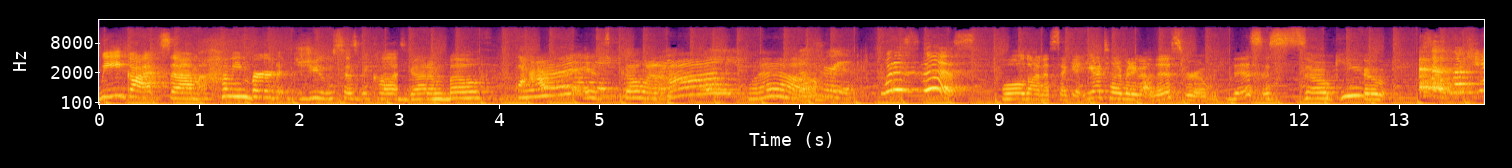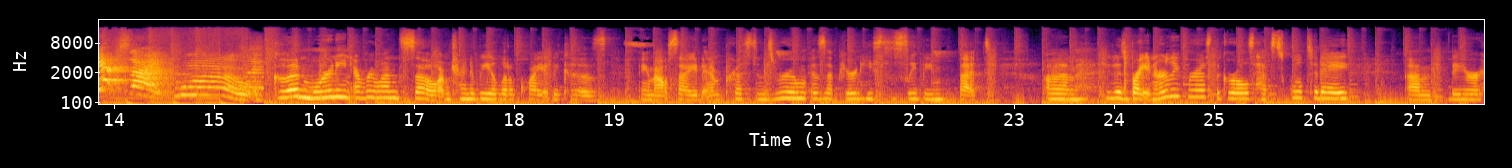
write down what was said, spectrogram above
We got some hummingbird juice, as we call it. Got them both. What is going on? Wow. What is this? Hold on a second. You gotta tell everybody about this room. This is so cute. This is the campsite. Whoa. Good morning, everyone. So I'm trying to be a little quiet because I'm outside and Preston's room is up here and he's still sleeping. But um, it is bright and early for us. The girls have school today. Um, they are,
